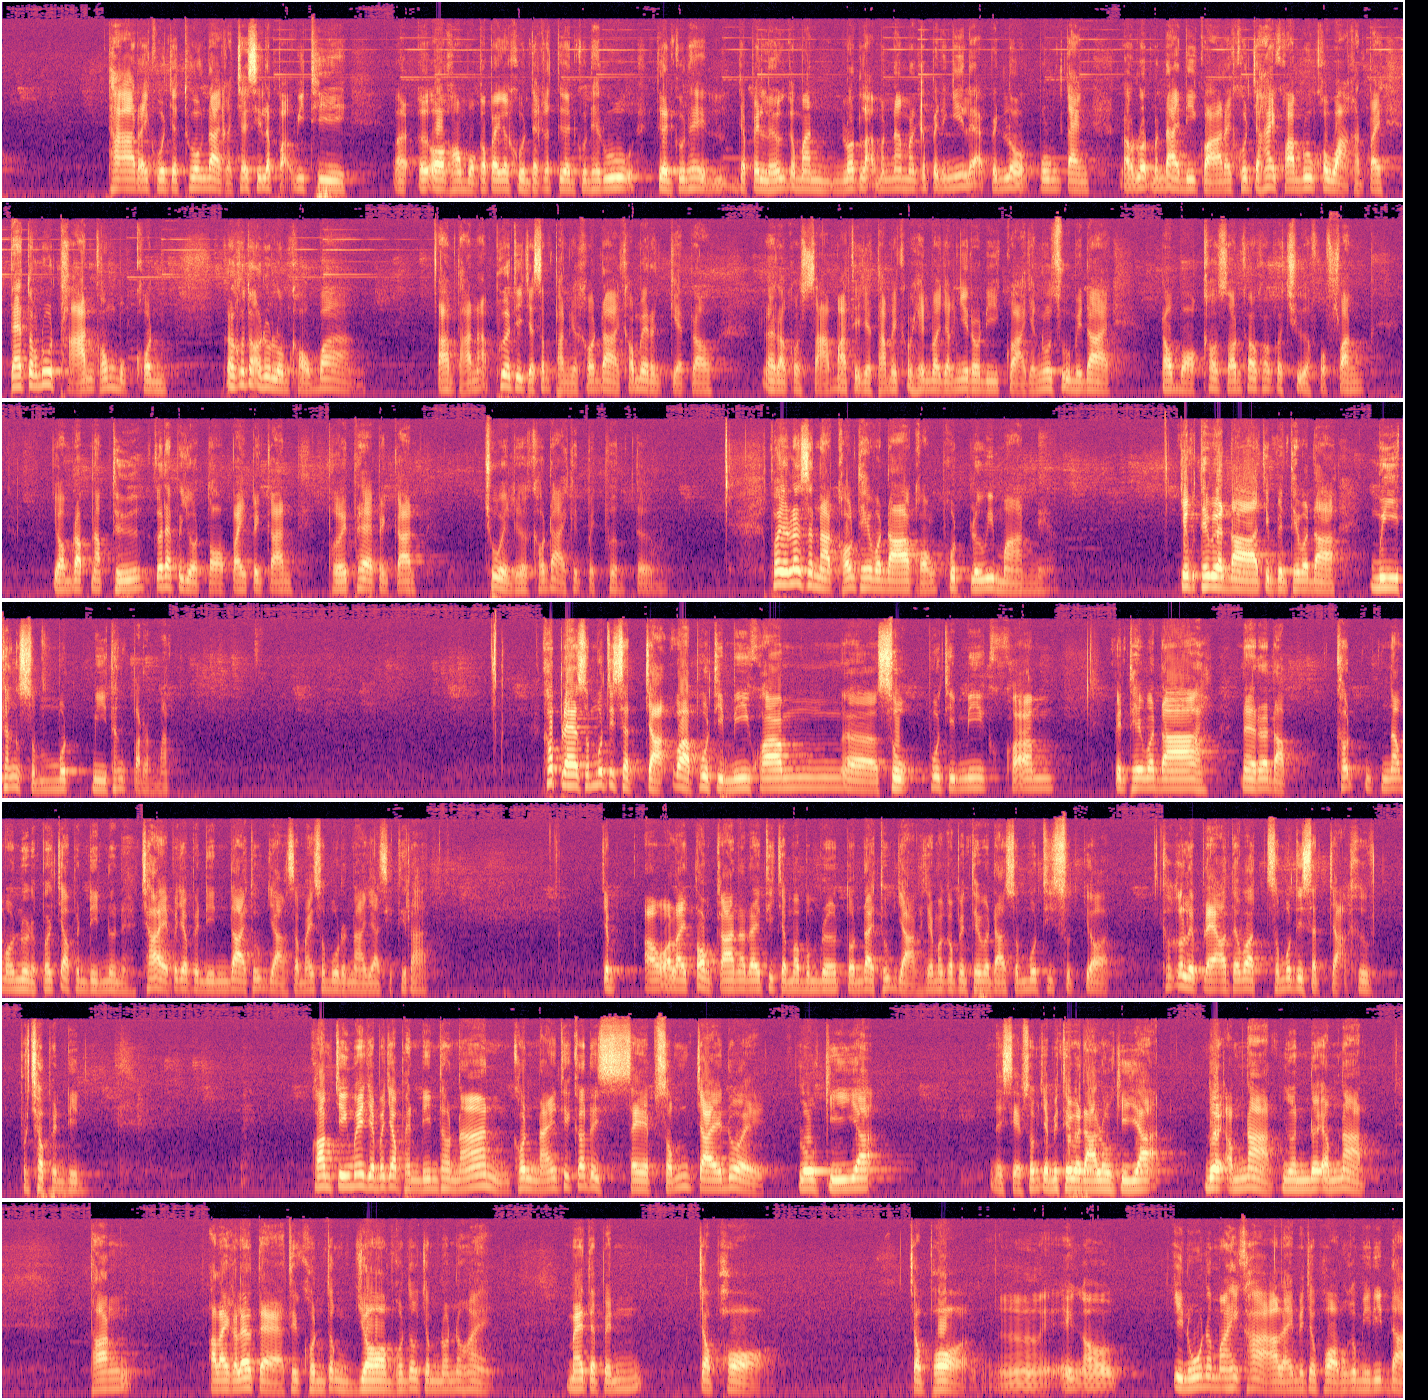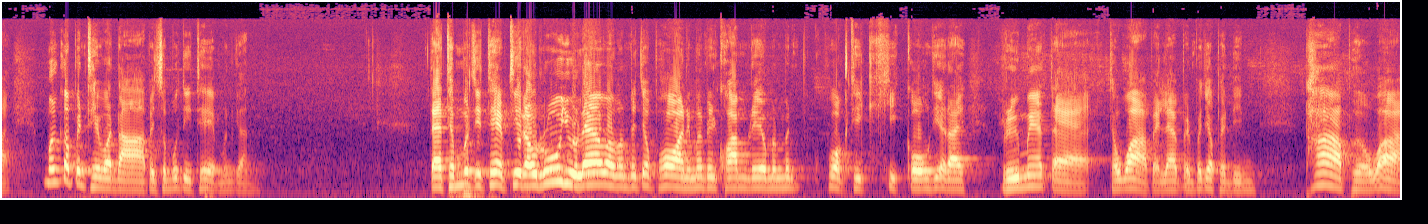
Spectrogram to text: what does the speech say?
ถ้าอะไรควรจะท่วงได้ก็ใช้ศิลปะวิธีเออออกของบอกก็ไปกับคุณ แต่ก็เตือนคุณให้รู้ เตือนคุณให้อย่าไปเหลิงกับมันลดละมันนั่นมันก็เป็นอย่างนี้แหละเป็นโลกปรุงแต่ง เราลดมันได้ดีกว่าอะไรคุณจะให้ความรู้ก็ว่ากันไป แต่ต้องรู้ฐานของบุคคลเราก็ต้องอนุโลมเขาบ้าง ตามฐานะเพื่อที่จะสัมพันธ์กับเขาได้ เขาไม่รังเกียจเรา และเราก็สามารถที่จะทำให้เขาเห็นว่าอย่างนี้เราดีกว่า อย่างโน้นสู้ไม่ได้ เราบอกเขาสอนเขาเขาก็เชื่อฟัง ยอมรับนับถือก็ได้ประโยชน์ต่อไปเป็นการเผยแพร่เป็นการช่วยเหลือเขาได้ขึ้นไปเพิ่มเติม เพราะลักษณะของเทวดาของพุทธหรือวิมานเนี่ยจึงเทวดาจึงเป็นเทวดามีทั้งสมมุติมีทั้งปรมัตเขาแปลสมมติสัจจะว่าผู้ที่มีความสุข ผู้ที่มีความเป็นเทวดาในระดับ เขานับว่านู่นพระเจ้าเป็นดินนู่นใช่พระเจ้าเป็นดินได้ทุกอย่างสมัยสมบูรณาญาสิทธิราช จะเอาอะไรต้องการอะไรที่จะมาบำเรอตนได้ทุกอย่างใช่ไหมก็เป็นเทวดาสมมุติที่สุดยอดเขาก็เลยแปลเอาแต่ว่าสมมติสัจจะคือพระเจ้าแผ่นดิน ความจริงไม่ใช่พระเจ้าแผ่นดินเท่านั้น คนไหนที่เขาได้เสพสมใจด้วยโลกียะได้เสพสมใจเป็นเทวดาโลกียะ ด้วยอำนาจเงินโดยอำนาจ ทางอะไรก็แล้วแต่ที่คนต้องยอมคนต้องจำนนต้องให้ แม้แต่เป็นเจ้าพ่อ เจ้าพ่อเออเองเอาอีนูนะมาให้ฆ่าอะไรเป็นเจ้าพ่อมันก็มีฤทธิ์ได้ มันก็เป็นเทวดาเป็นสมมติเทพเหมือนกัน แต่สมมติเทพที่เรารู้อยู่แล้วว่ามันเป็นเจ้าพ่อนี่มันเป็นความเร็วมันเป็นพวกที่ขี้โกงที่อะไร หรือแม้แต่จะว่าไปแล้วเป็นพระเจ้าแผ่นดิน ถ้าเผื่อว่า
